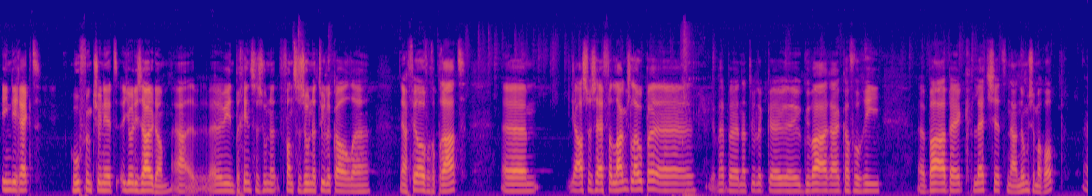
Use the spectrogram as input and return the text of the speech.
indirect, hoe functioneert Jordi Zuidam? We hebben hier in het begin van het seizoen natuurlijk al ja, veel over gepraat. Ehm, ja, als we ze even langslopen. we hebben natuurlijk Guara, Cavorie, eh Baabek, nou noem ze maar op. Eh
